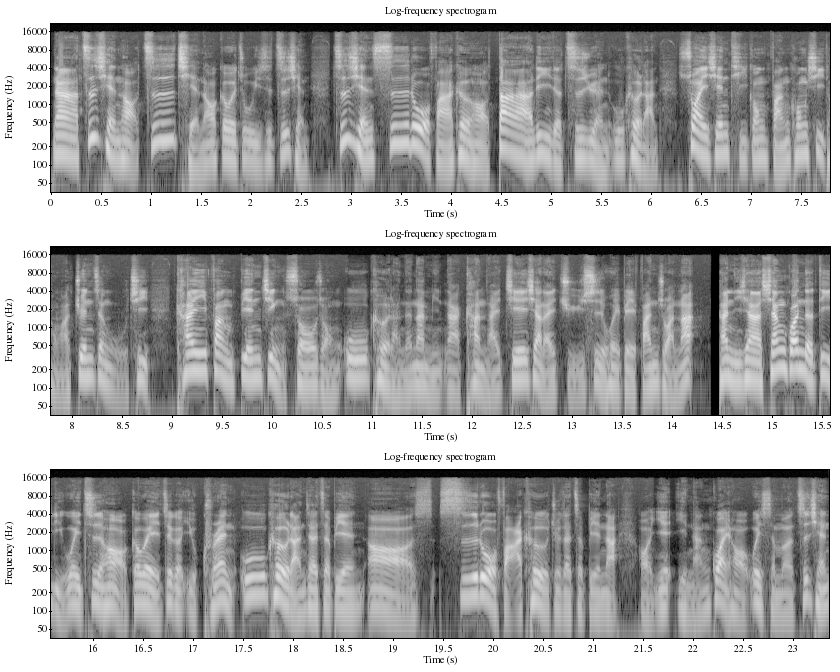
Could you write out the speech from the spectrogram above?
那之前哈，之前哦，各位注意是之前，之前斯洛伐克哈大力的支援乌克兰，率先提。提供防空系统啊，捐赠武器，开放边境，收容乌克兰的难民。那看来接下来局势会被翻转了。看一下相关的地理位置哈，各位，这个 Ukraine 乌克兰在这边啊，斯洛伐克就在这边啦。哦，也也难怪哈，为什么之前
